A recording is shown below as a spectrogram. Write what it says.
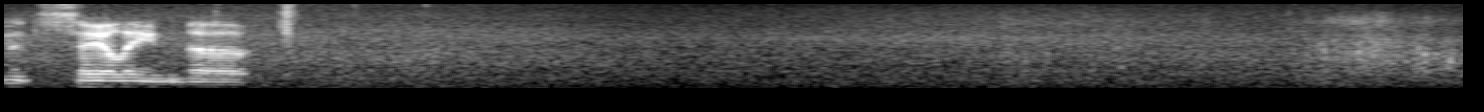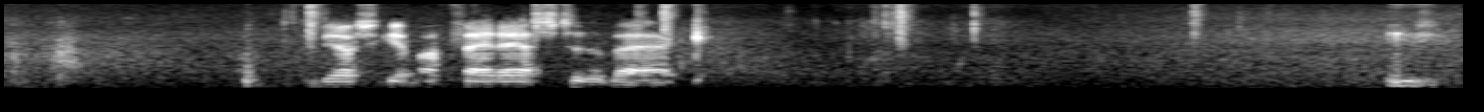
good sailing uh, maybe I should get my fat ass to the back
